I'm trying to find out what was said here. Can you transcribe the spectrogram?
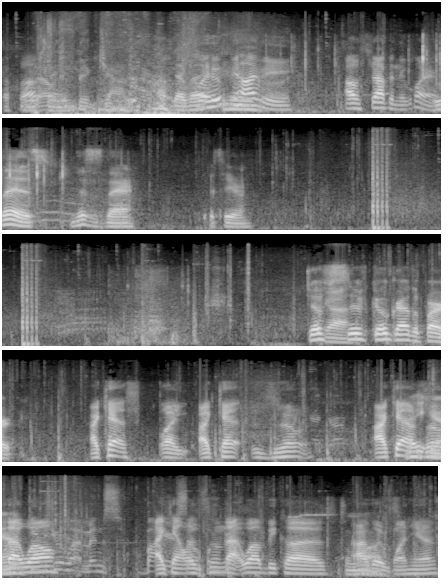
The fuck? That was a big challenge. Wait, who's behind me? I was trapped in the corner. Liz, this is there. It's here. Joseph, go grab the part. I can't like. I can't zoom. I can't Yeah, you zoom can. that well. Give you lemons, buy I can't yourself a zoom gun. that well because I play one hand,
